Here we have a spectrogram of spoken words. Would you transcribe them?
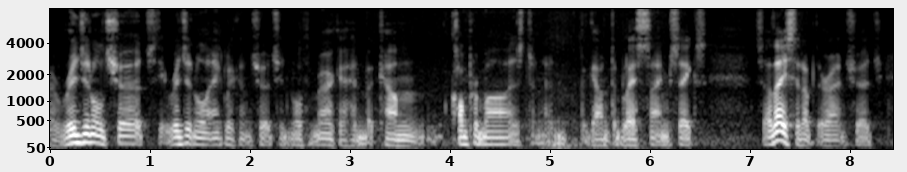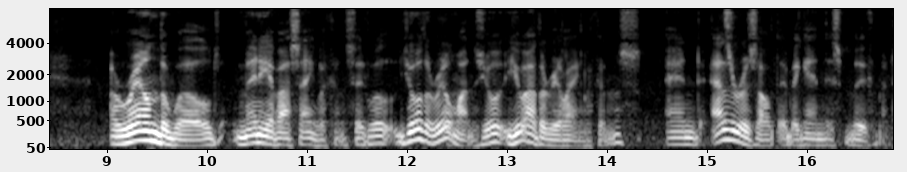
original church, the original Anglican church in North America, had become compromised and had begun to bless same sex. So they set up their own church. Around the world, many of us Anglicans said, Well, you're the real ones, you're, you are the real Anglicans. And as a result, there began this movement.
